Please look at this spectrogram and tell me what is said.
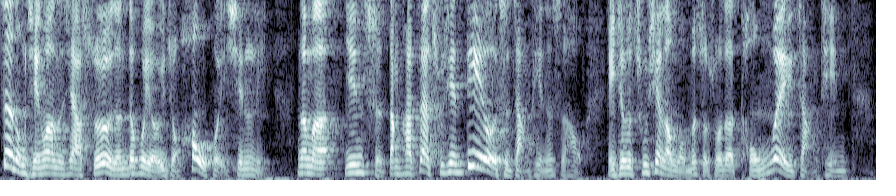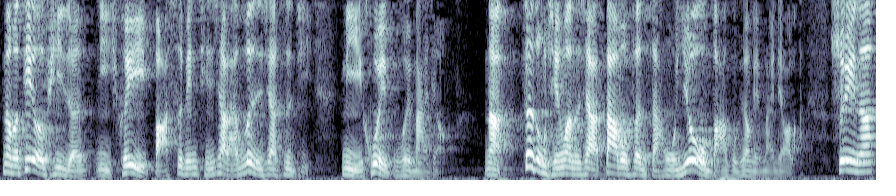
这种情况之下，所有人都会有一种后悔心理。那么，因此，当它再出现第二次涨停的时候，也就是出现了我们所说的同位涨停，那么第二批人，你可以把视频停下来问一下自己，你会不会卖掉？那这种情况之下，大部分散户又把股票给卖掉了。所以呢，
